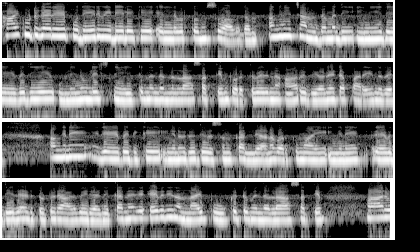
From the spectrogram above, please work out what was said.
ഹായ് കൂട്ടുകാരെ പുതിയൊരു വീഡിയോയിലേക്ക് എല്ലാവർക്കും സ്വാഗതം. അങ്ങനെ ചന്ദ്രമതി ഇനി രേവതിയെ ഉള്ളിനുള്ളിൽ സ്നേഹിക്കുന്നുണ്ടെന്നുള്ള സത്യം പുറത്തു വരുന്ന ആ റിവ്യൂ കേട്ടോ പറയുന്നത്. അങ്ങനെ രേവതിക്ക് ഇങ്ങനെ ഒരു ദിവസം കല്യാണ വർക്കുമായി ഇങ്ങനെ രേവതിയുടെ അടുത്തോട്ട് ഒരാൾ വരികയാണ്. കാരണം രേവതി നന്നായി പൂ കിട്ടുമെന്നുള്ള സത്യം ആരോ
